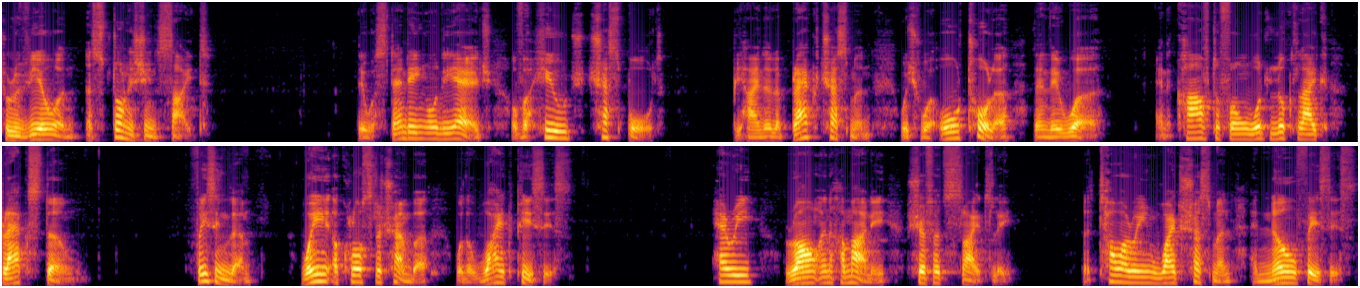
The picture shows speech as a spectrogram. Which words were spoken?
to reveal an astonishing sight. They were standing on the edge of a huge chessboard, behind the black chessmen, which were all taller than they were, and carved from what looked like black stone. Facing them, way across the chamber, were the white pieces. Harry, Ron, and Hermione shivered slightly. The towering white chessmen had no faces.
